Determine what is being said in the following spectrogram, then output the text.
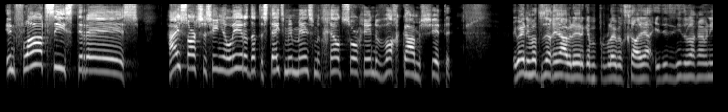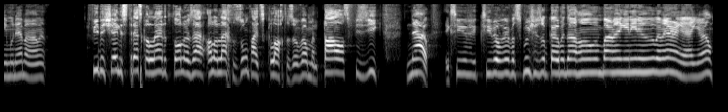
Inflatiestress. Huisartsen signaleren dat er steeds meer mensen met geldzorgen in de wachtkamers zitten. Ik weet niet wat te zeggen. Ja, meneer, ik heb een probleem met geld. Ja, dit is niet de wachtkamer die je moet hebben. Financiële stress kan leiden tot allerlei, gezondheidsklachten, zowel mentaal als fysiek. Nou, ik zie, ik zie wel weer wat smoesjes opkomen daar een paar weken niet je wel.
